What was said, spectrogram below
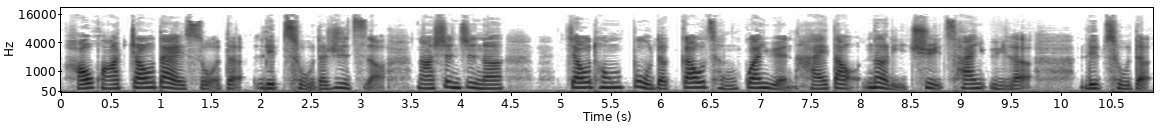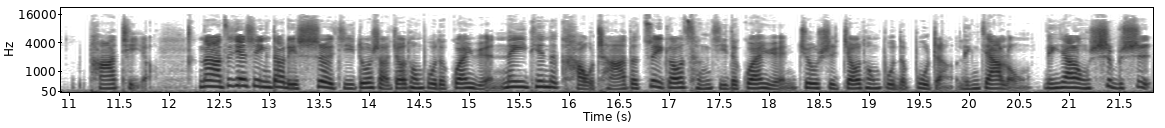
豪华招待所的立储的日子哦，那甚至呢，交通部的高层官员还到那里去参与了立储的 party 啊。那这件事情到底涉及多少交通部的官员？那一天的考察的最高层级的官员就是交通部的部长林佳龙。林佳龙是不是？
